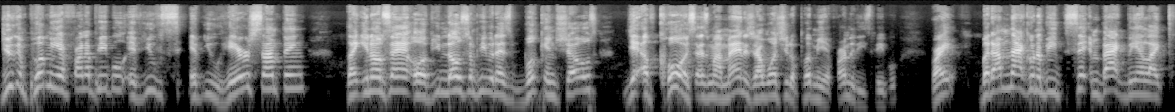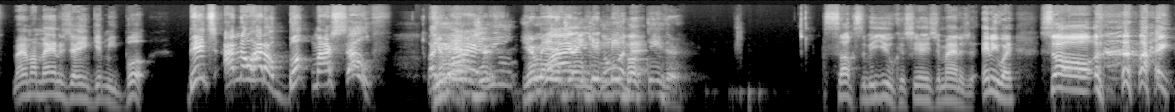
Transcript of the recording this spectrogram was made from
You can put me in front of people if you if you hear something, like you know what I'm saying, or if you know some people that's booking shows. Yeah, of course, as my manager, I want you to put me in front of these people, right? But I'm not gonna be sitting back being like, man, my manager ain't get me booked. Bitch, I know how to book myself. Like, your manager, you, your manager ain't getting me booked that? either. Sucks to be you because she ain't your manager. Anyway, so like,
